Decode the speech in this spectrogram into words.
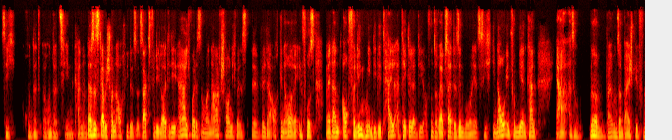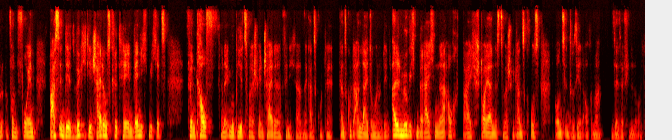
sich runter, runterziehen kann. Und das ist, glaube ich, schon auch, wie du sagst, für die Leute, die, ah, ich wollte es nochmal nachschauen, ich will, das, äh, will da auch genauere Infos, weil wir dann auch verlinken in die Detailartikel, die auf unserer Webseite sind, wo man jetzt sich genau informieren kann. Ja, also ne, bei unserem Beispiel von, von vorhin, was sind jetzt wirklich die Entscheidungskriterien, wenn ich mich jetzt für einen Kauf von einer Immobilie zum Beispiel entscheide, dann finde ich da eine ganz gute, ganz gute Anleitung und in allen möglichen Bereichen, ne, auch Bereich Steuern ist zum Beispiel ganz groß. Bei uns interessiert auch immer sehr, sehr viele Leute.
